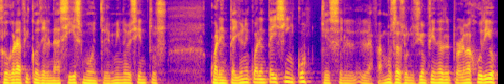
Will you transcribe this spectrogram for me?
geográfico del nazismo entre 1941 y 45, que es la famosa solución final del problema judío,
